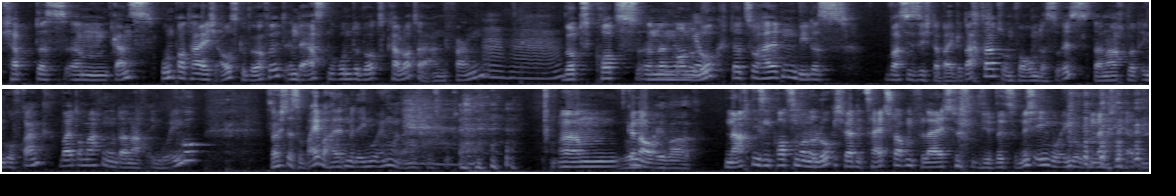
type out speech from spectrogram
Ich habe das ähm, ganz unparteiisch ausgewürfelt. In der ersten Runde wird Carlotta anfangen, wird kurz einen Monolog dazu halten, wie das, was sie sich dabei gedacht hat und warum das so ist. Danach wird Ingo Frank weitermachen und danach Ingo Ingo. Soll ich das so beibehalten mit Ingo Ingo? Eigentlich ganz gut. ähm, So genau. Privat. Nach diesem kurzen Monolog, ich werde die Zeit stoppen, vielleicht, wie willst du nicht Ingo Ingo genannt werden?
